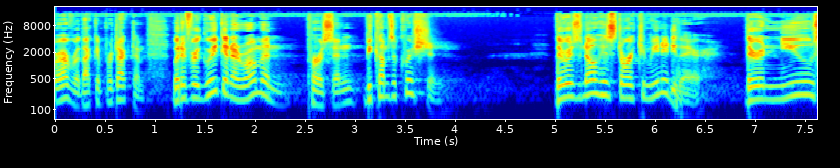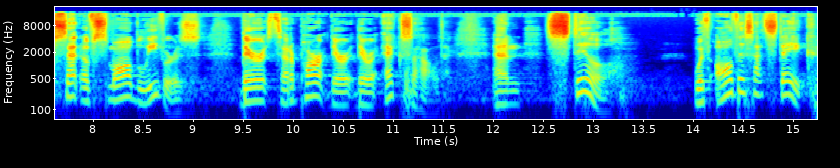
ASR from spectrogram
forever that can protect him. But if a Greek and a Roman person becomes a Christian, there is no historic community there. They're a new set of small believers. They're set apart. They're, they're exiled. And still, with all this at stake,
